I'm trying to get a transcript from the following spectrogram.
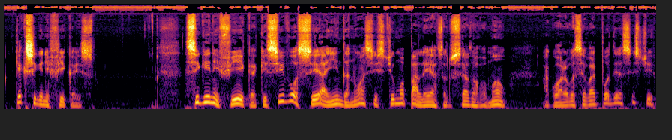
o que, que significa isso? Significa que se você ainda não assistiu uma palestra do César Romão, agora você vai poder assistir.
